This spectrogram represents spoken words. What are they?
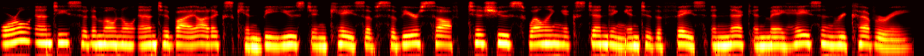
Oral anti-pseudomonal antibiotics can be used in case of severe soft tissue swelling extending into the face and neck and may hasten recovery.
